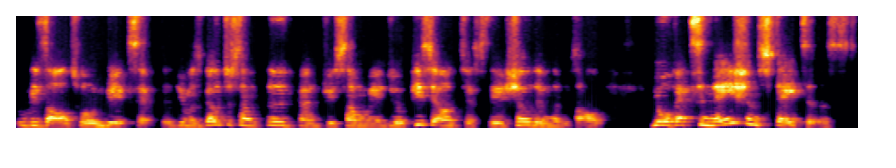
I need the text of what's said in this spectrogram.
results won't be accepted. You must go to some third country somewhere, do a PCR test there, show them the result. Your vaccination status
